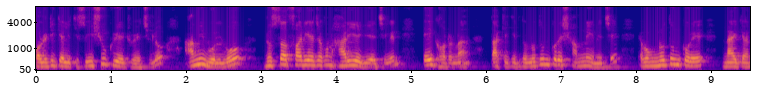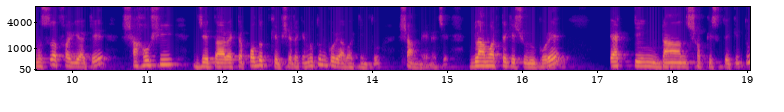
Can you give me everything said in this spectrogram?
পলিটিক্যালি কিছু ইস্যু ক্রিয়েট হয়েছিল, আমি বলব নুসরাত ফারিয়া যখন হারিয়ে গিয়েছিলেন, এই ঘটনা তাকে কিন্তু নতুন করে সামনে এনেছে এবং নতুন করে নায়িকা নুসরাত ফারিয়াকে সাহসী যে তার একটা পদক্ষেপ সেটাকে নতুন করে আবার কিন্তু সামনে এনেছে। গ্লামার থেকে শুরু করে অ্যাক্টিং ডান্স সব কিছুতে কিন্তু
